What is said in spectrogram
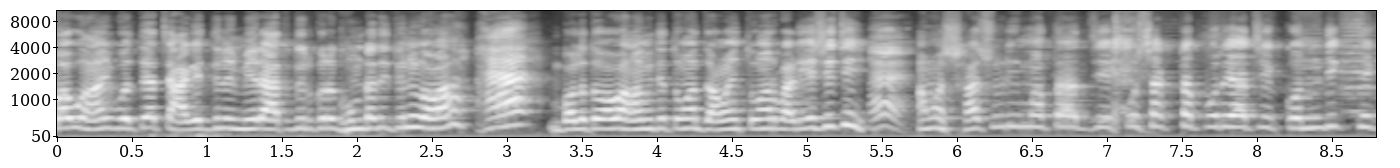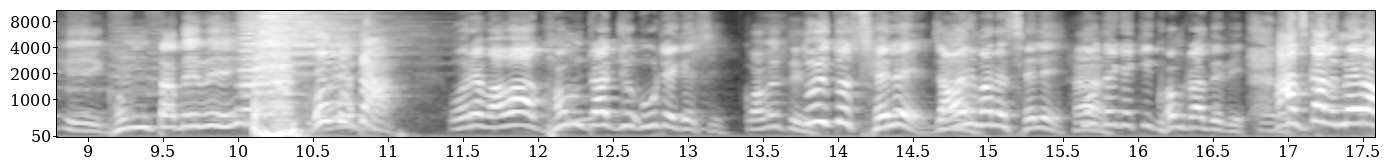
বাবু আমি বলতে চাচ্ছি আগের দিনে মেয়েরা এত দূর করে ঘুমটা দিত বাবা? হ্যাঁ। বলো তো বাবা আমি তো তোমার জামাই তোমার বাড়ি এসেছি। হ্যাঁ। আমার শাশুড়ি মাতা যে পোশাকটা পরে আছে কোন দিক থেকে ঘুমটা দেবে? ঘুমটা? ওরে বাবা ঘোমটার যুগ উঠে গেছে। কবেতে তুই তো ছেলে জামাই মানে ছেলে হ্যাঁ। থেকে কি ঘোমটা দেবে? আজকাল মেয়েরা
